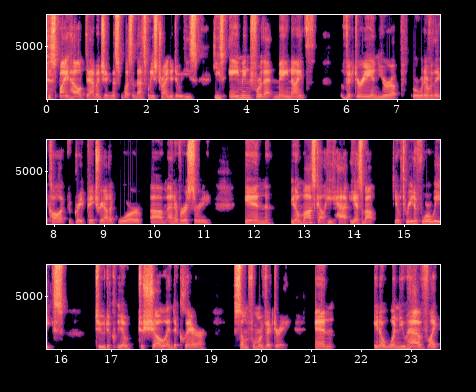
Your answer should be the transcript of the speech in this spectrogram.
despite how damaging this was. And that's what he's trying to do. He's he's aiming for that May 9th victory in Europe or whatever they call it, the Great Patriotic War um, anniversary in you know Moscow. He had he has about you know three to four weeks to de- you know to show and declare some form of victory. And you know when you have like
